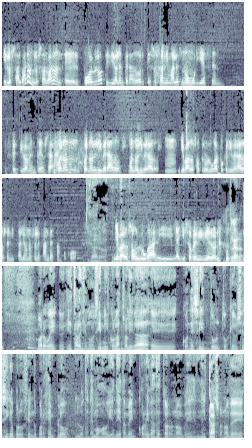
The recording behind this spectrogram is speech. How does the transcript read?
Y los salvaron, los salvaron. El pueblo pidió al emperador que esos animales no muriesen efectivamente. O sea, fueron, fueron liberados, bueno, liberados, mm, llevados a otro lugar, porque liberados en Italia unos elefantes tampoco. Claro. Llevados a un lugar y allí sobrevivieron. Claro. bueno, eh, estableciendo un símil con la actualidad, eh, con ese indulto que hoy se sigue produciendo, por ejemplo, lo tenemos hoy en día también corridas de toros, ¿no? En el caso, ¿no? De,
